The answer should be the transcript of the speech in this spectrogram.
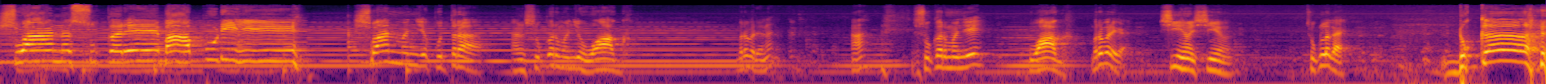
श्वान सुकरे बापुडी. श्वान म्हणजे कुत्रा आणि सुकर म्हणजे वाघ. बरोबर आहे ना? हा? सुकर म्हणजे वाघ. बरोबर आहे का? सिंह सिंह. चुकलं काय? डुक्कर.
